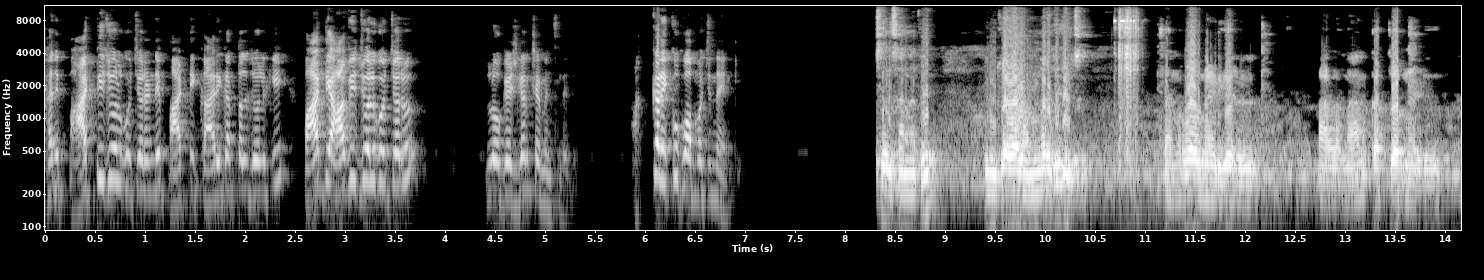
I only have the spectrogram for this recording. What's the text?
కానీ పార్టీ జోలికి వచ్చారండి. పార్టీ కార్యకర్తల జోలికి పార్టీ ఆఫీస్ జోలికి వచ్చారు. లోకేష్ గారు క్షమించలేదు. అక్కడ ఎక్కువ కోపం వచ్చింది ఆయనకి. సంగతి ఇంట్లో వాళ్ళందరికీ తెలుసు. చంద్రబాబు నాయుడు గారు వాళ్ళ నాన్న కత్తూరు నాయుడు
